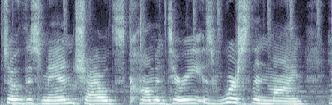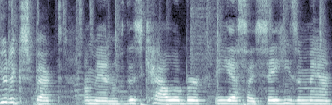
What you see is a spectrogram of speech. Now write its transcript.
So this man-child's commentary is worse than mine. You'd expect a man of this caliber, and yes, I say he's a man,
